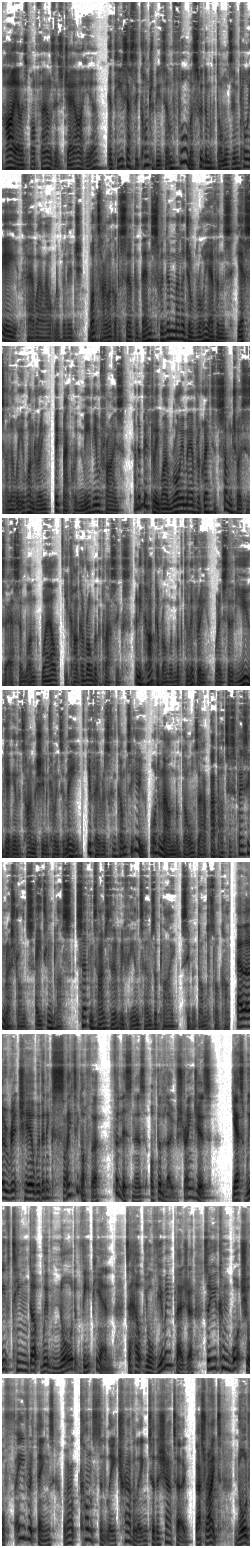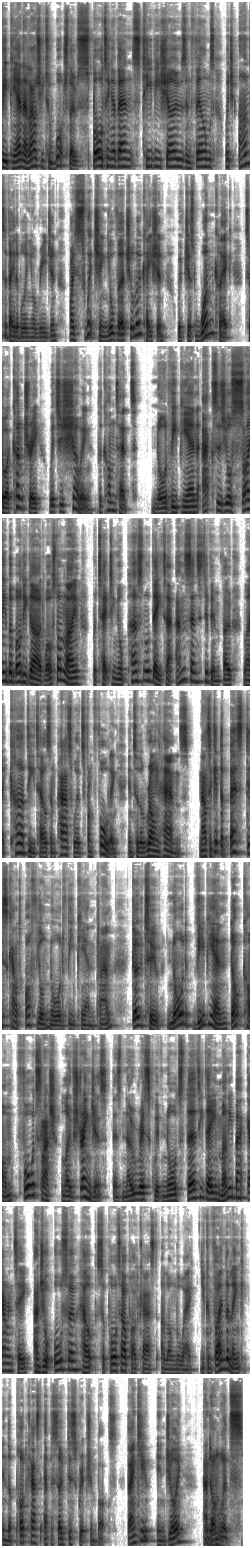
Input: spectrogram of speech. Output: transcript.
Hi, Ellis Pod fans, it's JR here, enthusiastic contributor and former Swindon McDonald's employee. Farewell, Outlet Village. One time I got to serve the then Swindon manager Roy Evans. Yes, I know what you're wondering. Big Mac with medium fries. And admittedly, while Roy may have regretted some choices at SM1, well, you can't go wrong with the classics. And you can't go wrong with McDelivery, where instead of you getting in a time machine and coming to me, your favourites can come to you. Order now on the McDonald's app at participating restaurants, 18 plus. Serving times, delivery fee and terms apply. See mcdonalds.com. Hello, Rich here with an exciting offer for listeners of The Loathe Strangers. Yes, we've teamed up with NordVPN to help your viewing pleasure so you can watch your favourite things without constantly travelling to the chateau. That's right, NordVPN allows you to watch those sporting events, TV shows, and films which aren't available in your region by switching your virtual location with just one click to a country which is showing the content. NordVPN acts as your cyber bodyguard whilst online, protecting your personal data and sensitive info like card details and passwords from falling into the wrong hands. Now, to get the best discount off your NordVPN plan, go to nordvpn.com forward slash loathe strangers. There's no risk with Nord's 30 day money back guarantee, and you'll also help support our podcast along the way. You can find the link in the podcast episode description box. Thank you, enjoy, and onwards.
